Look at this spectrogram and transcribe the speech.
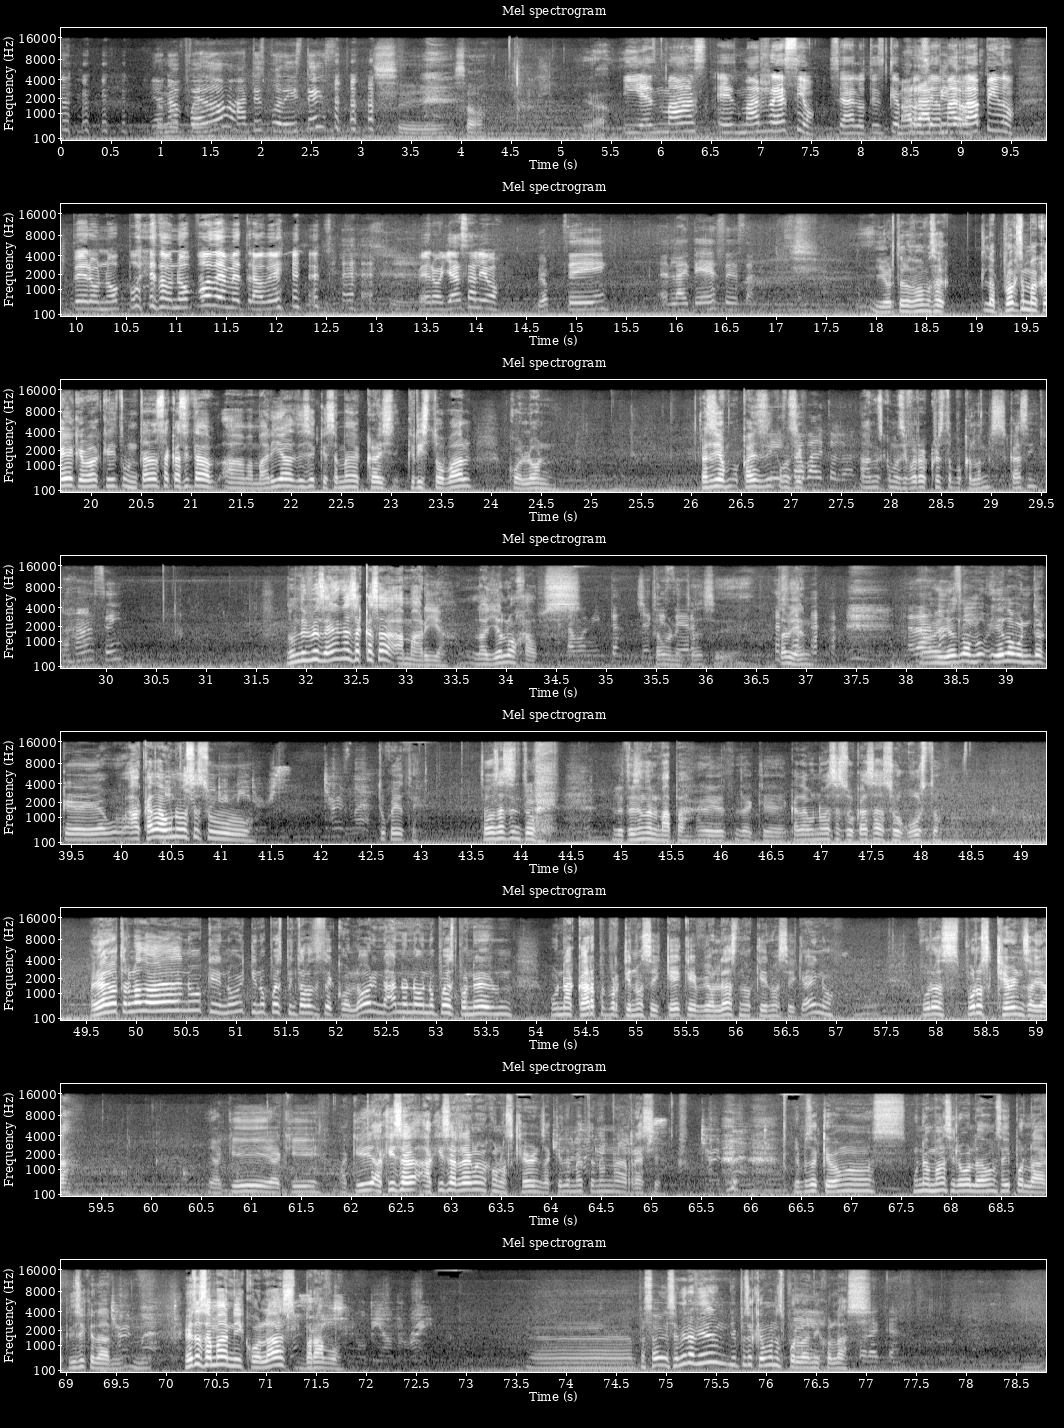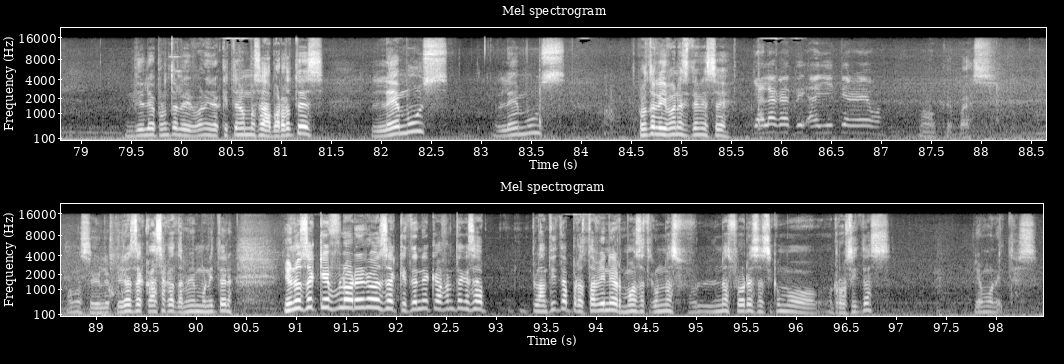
Yo no puedo, antes pudiste. Sí, so, yeah. Y es más, es más recio. O sea, lo tienes que Más pronunciar más rápido. rápido. Pero no puedo, no pude, me trabé. pero ya salió. Yep. Sí, la idea es esa. Y ahorita nos vamos a. La próxima calle que va a esa casita a María dice que se llama Cris- Cristóbal Colón. Casi, casi como si. Cristóbal Colón. Ah, no es como si fuera Christopher Columbus, casi. Ajá, sí, ¿Dónde vives? En esa casa a María, la Yellow House. está bonita. Ya Está bonita, sí. Está bien. Y, es lo, y es lo bonito que a cada uno hace su. Tú cállate. Todos hacen tu. Le estoy diciendo el mapa, eh, de que cada uno hace su casa a su gusto. Allá al otro lado, ah, no, que no, que no puedes pintarlo de este color. No, no, no, no puedes poner un- una carpa porque no sé qué, que violas, no, que no sé qué. Ay, no. Puros, puros Karens allá. Y aquí, aquí, aquí, aquí se, aquí se arreglan con los Karens, aquí le meten una recia. Yo pensé que vamos una más y luego le vamos a ir por la. Dice que la. Esta se llama Nicolás Bravo. Eh, pues, se mira bien. Yo pensé que vámonos por la Nicolás. Por acá. Dile, pregúntale a Iván. Y aquí tenemos a Barrotes Lemus. Lemus. Pregúntale a Iván si tiene ese. Ya la allí te veo. Ok, pues. Vamos a seguirle. Mira esa casa acá también bonita. Yo no sé qué florero es el que tiene acá frente que esa plantita, pero está bien hermosa. Con unas, unas flores así como rositas. Bien bonitas.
